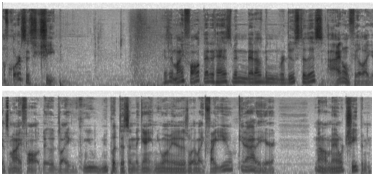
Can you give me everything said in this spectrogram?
Of course it's cheap. Is it my fault that it has been that I've been reduced to this? I don't feel like it's my fault, dude. Like you, you put this in the game. You want me to just what, like fight you? Get out of here. No, man, we're cheaping.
